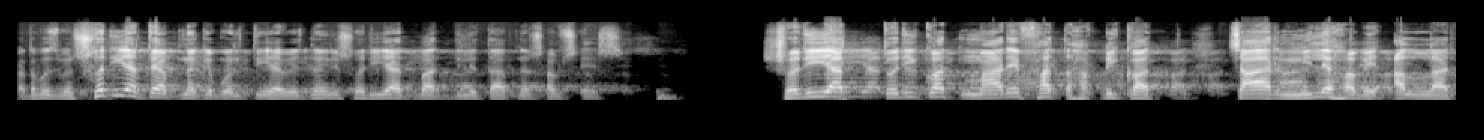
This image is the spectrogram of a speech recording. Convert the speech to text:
কথা বুঝবেন? শরিয়াতে আপনাকে বলতেই হবে, নইলে শরিয়াত বাদ দিলে তো আপনার সব শেষ। শরিয়াত তরিকত, মারেফাত, হাকিকত, চার মিলে হবে আল্লাহর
